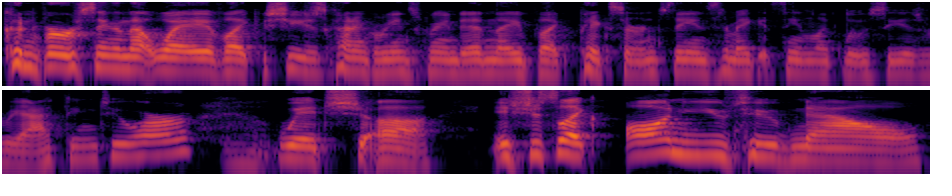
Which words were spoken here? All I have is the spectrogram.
conversing in that way of like she just kind of green screened and they like pick certain scenes to make it seem like Lucy is reacting to her, which uh it's just like on YouTube now,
